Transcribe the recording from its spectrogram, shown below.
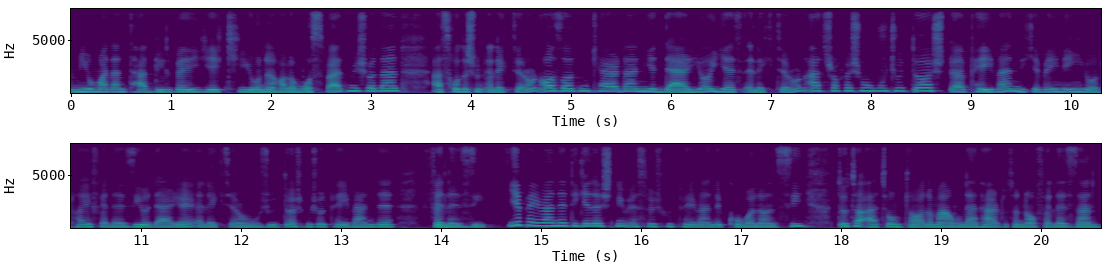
می اومدن تبدیل به یک یون حالا مثبت می شدن از خودشون الکترون آزاد می کردن یه دریایی از الکترون اطرافشون وجود داشت. پیوندی که بین این یونهای فلزی و دریای الکترون وجود داشت می‌شد پیوند فلزی. یه پیوند دیگه داشتیم اسمش بود پیوند کووالانسی دو تا اتم که حالا معمولا هر دو تا نافلزن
